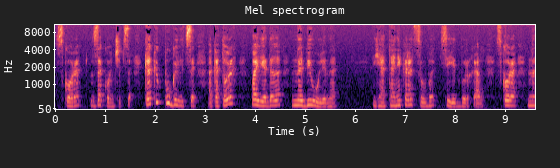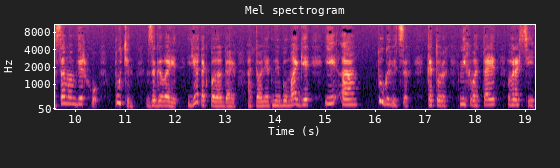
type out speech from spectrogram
скоро закончится, как и пуговицы, о которых поведала Набиулина. Я Таня Карацуба, сеет Бурхан. Скоро на самом верху Путин заговорит, я так полагаю, о туалетной бумаге и о пуговицах, которых не хватает в России.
